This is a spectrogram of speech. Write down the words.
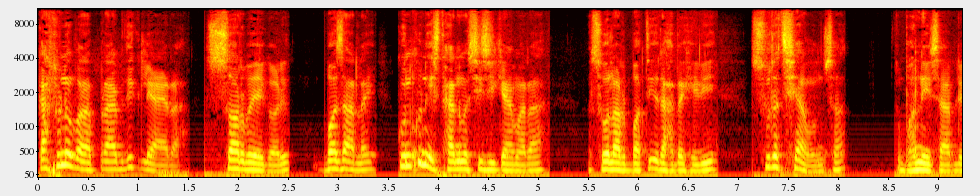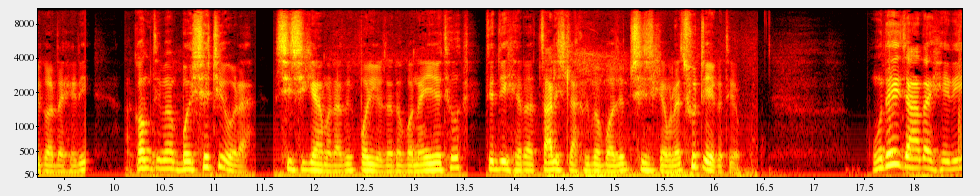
काठमाडौँबाट प्राविधिक ल्याएर सर्वे गऱ्यौँ। बजारलाई कुन कुन स्थानमा सिसी क्यामेरा सोलर बत्ती राख्दाखेरि सुरक्षा हुन्छ भन्ने हिसाबले गर्दाखेरि कम्तीमा बैसठीवटा सिसी क्यामेराको परियोजना बनाइएको थियो। त्यतिखेर चालिस लाख रुपियाँ बजेट सिसी क्यामेरा छुटिएको थियो। हुँदै जाँदाखेरि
